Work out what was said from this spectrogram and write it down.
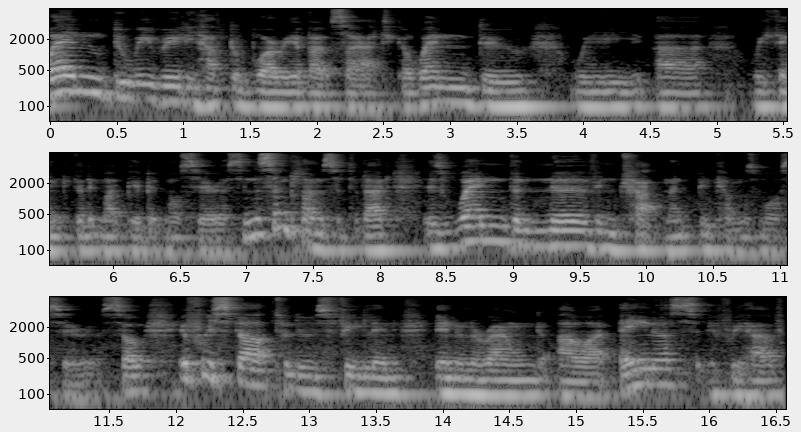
when do we really have to worry about sciatica? When do we uh, we think that it might be a bit more serious. And the simple answer to that is when the nerve entrapment becomes more serious. So if we start to lose feeling in and around our anus, if we have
